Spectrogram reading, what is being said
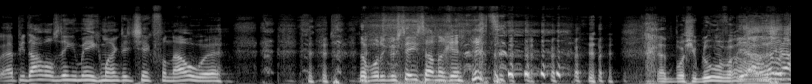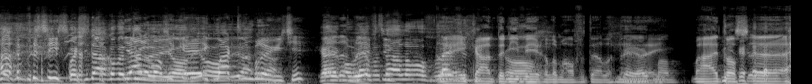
Heb je daar wel eens dingen meegemaakt dat je zegt van nou, eh daar word ik nog steeds aan herinnerd? Ja, het bosje bloemen verhaal. Ja, ja, precies. Was je daarop aan Ja, het dat doen, was ik. joh? eh, ik maakte ja, een bruggetje. Ga je Ja, het nog weer u- vertellen? Of Nee, ik ga het er niet Oh. weer helemaal vertellen. Nee, nee. man. Maar het was. eh,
